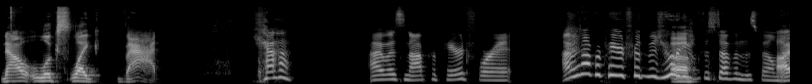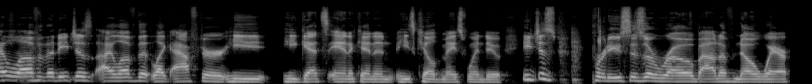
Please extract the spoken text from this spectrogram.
now looks like that. yeah, I was not prepared for it. I was not prepared for the majority Uh, of the stuff in this film. I love that he just I love that like after he he gets Anakin and he's killed Mace Windu, he just produces a robe out of nowhere,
